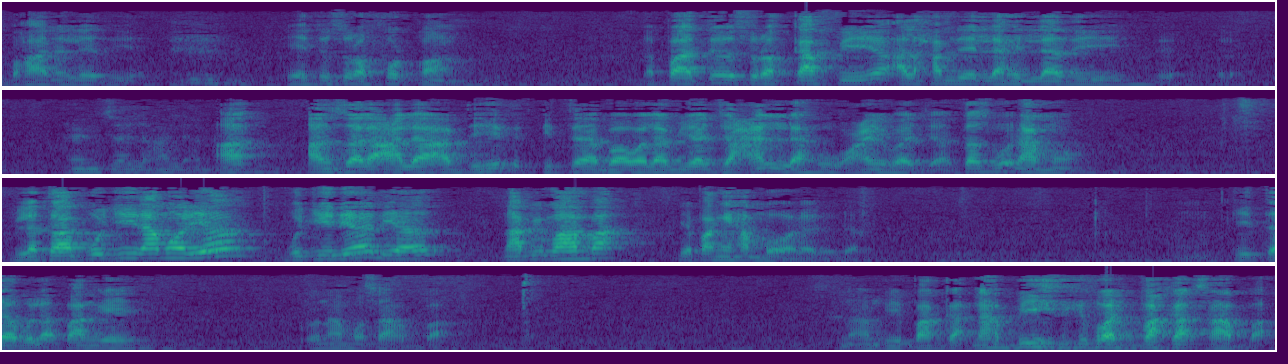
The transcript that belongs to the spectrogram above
Subhanalladzi. Iaitu surah Furqan. Lepas tu surah Kafi alhamdulillahilladzi Anzal ala A- anzala ala abdihi kitab wa lam yaj'al lahu 'iwaja. Tak sebut nama. Bila Tuhan puji nama dia, puji dia dia Nabi Muhammad dia panggil hamba dah dah. Hmm, Kita pula panggil tu nama sahabat. Nabi pakat Nabi kepada pakat sahabat.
